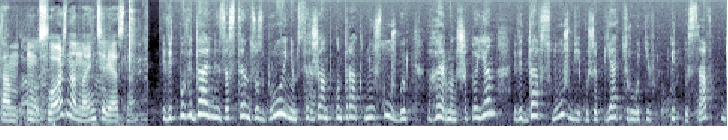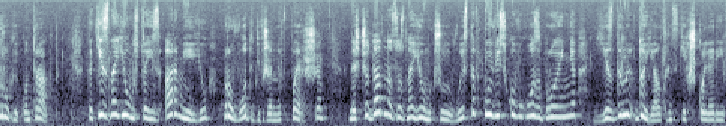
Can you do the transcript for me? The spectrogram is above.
Там ну, сложно, но интересно. Відповідальний за стенд з озброєнням сержант контрактної служби Герман Шатоян віддав службі вже 5 років, підписав другий контракт. Такі знайомства із армією проводить вже не вперше. Нещодавно з ознайомчою виставкою військового озброєння їздили до ялтинських школярів.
